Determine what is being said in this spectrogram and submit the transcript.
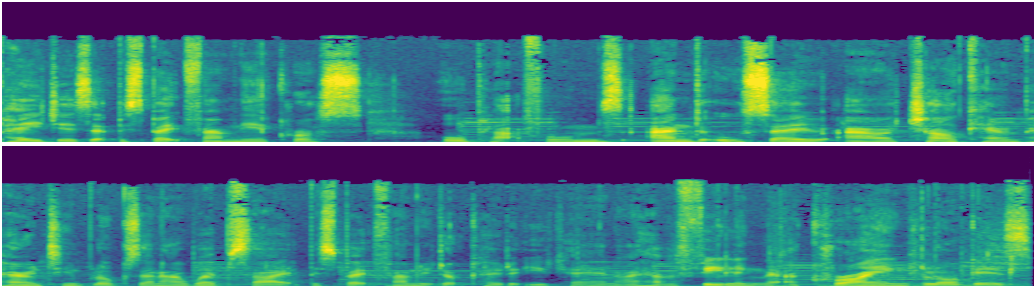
pages at Bespoke Family across all platforms and also our childcare and parenting blogs on our website bespokefamily.co.uk and I have a feeling that a crying blog is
